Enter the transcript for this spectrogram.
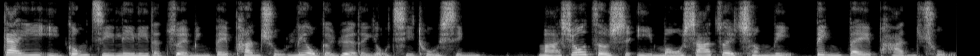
盖伊以攻击莉莉的罪名被判处六个月的有期徒刑，马修则是以谋杀罪成立。并被判处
